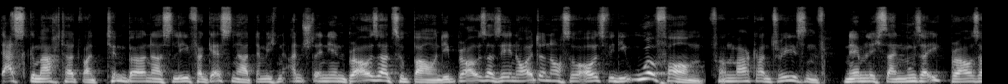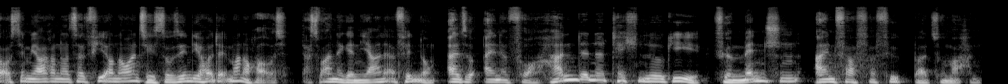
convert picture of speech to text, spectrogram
das gemacht hat, was Tim Berners-Lee vergessen hat, nämlich einen anständigen Browser zu bauen. Die Browser sehen heute noch so aus wie die Urform von Mark Andreessen, nämlich sein Mosaik-Browser aus dem Jahre 1994. So sehen die heute immer noch aus. Das war eine geniale Erfindung. Also eine vorhandene Technologie für Menschen einfach verfügbar zu machen.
